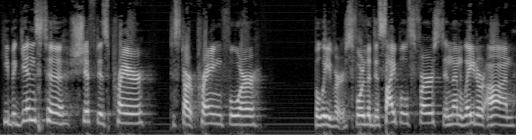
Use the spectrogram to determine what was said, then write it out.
he begins to shift his prayer to start praying for believers, for the disciples first, and then later on,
